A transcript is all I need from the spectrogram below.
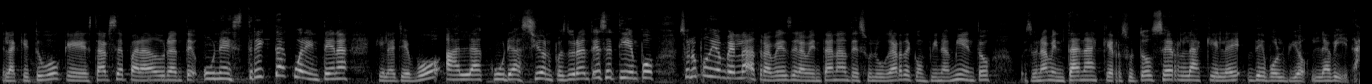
de la que tuvo que estar separada durante una estricta cuarentena que la llevó a la curación. Pues durante ese tiempo solo podían verla a través de la ventana de su lugar de confinamiento, pues una ventana que resultó ser la que le devolvió la vida.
